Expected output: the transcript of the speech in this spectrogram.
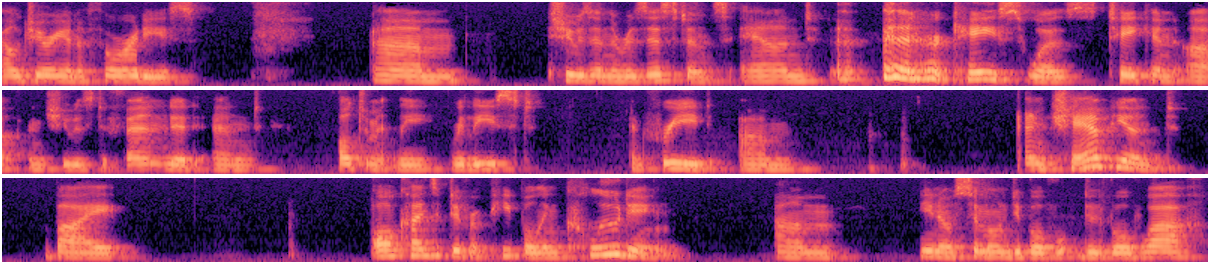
Algerian authorities. Um, she was in the resistance, and and her case was taken up, and she was defended, and ultimately released and freed, um, and championed by all kinds of different people, including, um, you know, Simone de, Beauvo- de Beauvoir.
